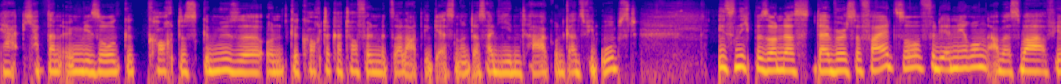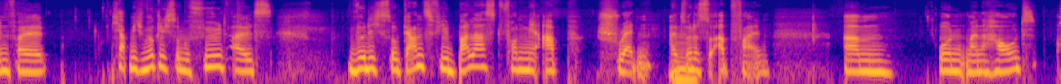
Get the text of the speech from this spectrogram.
ja, ich habe dann irgendwie so gekochtes Gemüse und gekochte Kartoffeln mit Salat gegessen und das halt jeden Tag und ganz viel Obst. Ist nicht besonders diversified so für die Ernährung, aber es war auf jeden Fall, ich habe mich wirklich so gefühlt, als würde ich so ganz viel Ballast von mir abshredden, als würde es so abfallen. Ähm, und meine Haut, oh,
